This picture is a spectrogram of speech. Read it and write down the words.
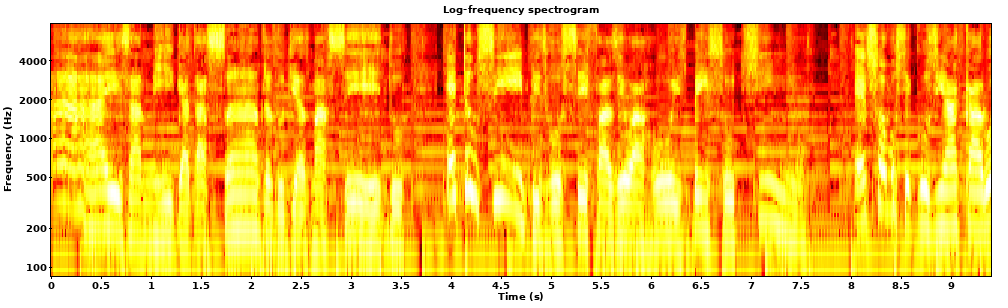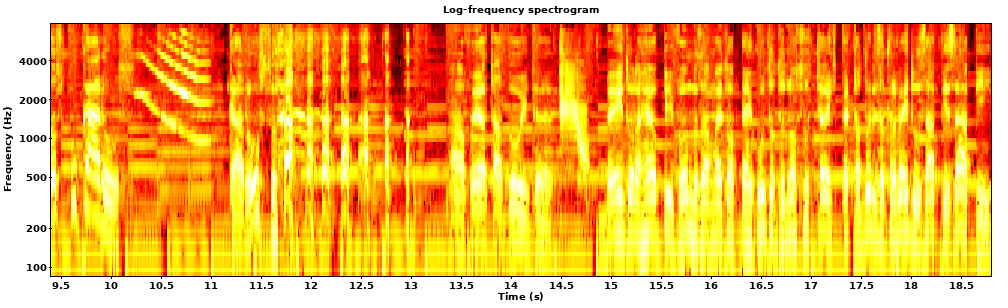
Ah, ex-amiga da Sandra do Dias Macedo. É tão simples você fazer o arroz bem soltinho. É só você cozinhar caroço por caroço. Caroço? A véia tá doida. Bem, dona Help, vamos a mais uma pergunta dos nossos telespectadores através do Zap Zap.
